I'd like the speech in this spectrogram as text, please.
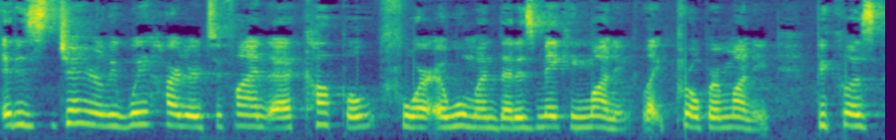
it is generally way harder to find a couple for a woman that is making money, like proper money, because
